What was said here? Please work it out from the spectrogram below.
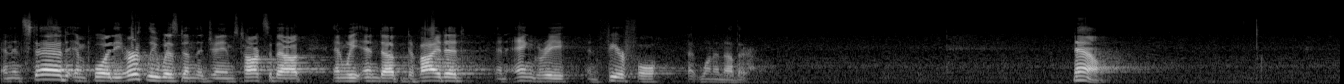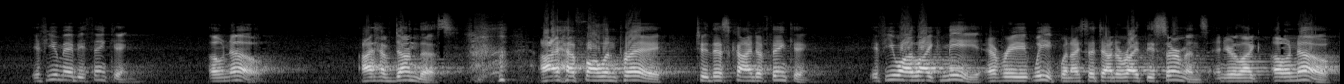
and instead employ the earthly wisdom that James talks about, and we end up divided and angry and fearful at one another. Now, if you may be thinking, oh no, I have done this, I have fallen prey to this kind of thinking. If you are like me every week when I sit down to write these sermons and you're like, oh no,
